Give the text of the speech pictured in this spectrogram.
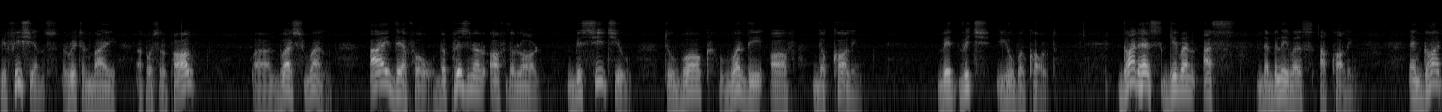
Ephesians, written by Apostle Paul, uh, verse 1. I, therefore, the prisoner of the Lord, beseech you to walk worthy of the calling with which you were called. God has given us, the believers, a calling, and God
